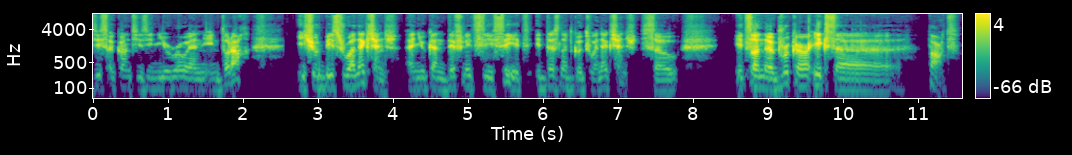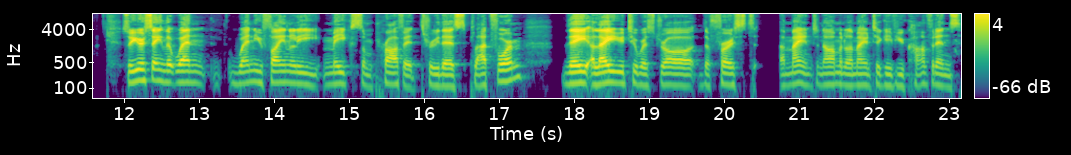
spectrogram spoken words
this account is in euro and in dollar. It should be through an exchange and you can definitely see it. It does not go to an exchange. So it's on the Broker X uh, part. So you're saying that when when you finally make some profit through this platform, they allow you to withdraw the first amount, nominal amount, to give you confidence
